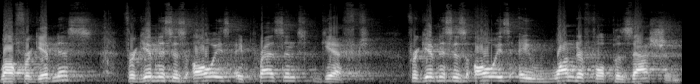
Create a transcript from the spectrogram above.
While forgiveness, forgiveness is always a present gift Forgiveness is always a wonderful possession.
